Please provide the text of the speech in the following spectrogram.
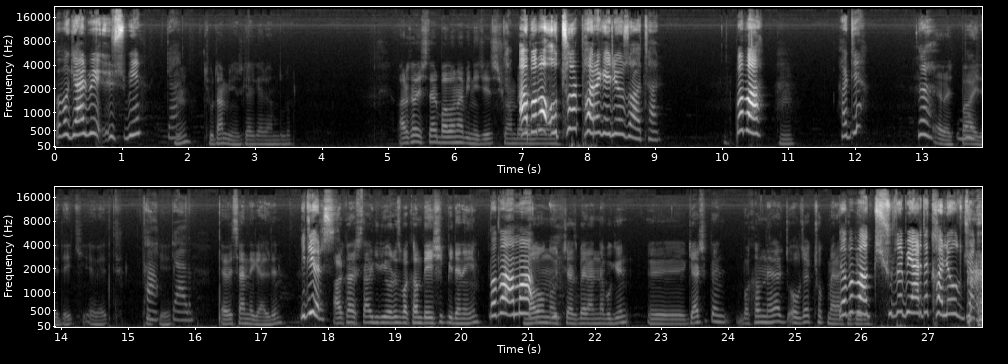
Baba gel bir üst bin. Gel. Hı? Şuradan biniyoruz gel gel ben buldum. Arkadaşlar balona bineceğiz. Şu an Aa baba balon- otur para geliyor zaten. Baba. Hı. Hadi. Heh, Evet bay dedik. Evet. tamam Peki. geldim. Evet sen de geldin. Gidiyoruz. Arkadaşlar gidiyoruz. Bakalım değişik bir deneyim. Baba ama Balonla uçacağız Beren'le bugün. Ee, gerçekten bakalım neler olacak çok merak baba ediyorum. bak şurada bir yerde kale olacaktı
